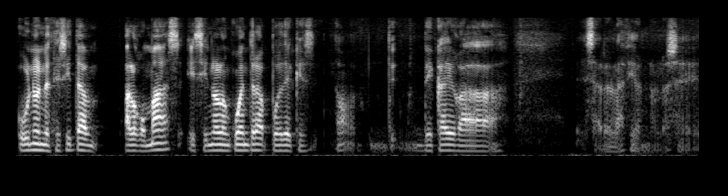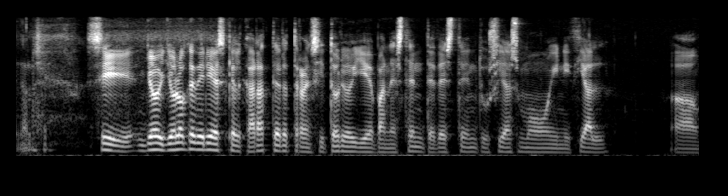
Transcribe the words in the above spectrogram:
uno necesita algo más y si no lo encuentra puede que no, decaiga esa relación, no lo sé, no lo sé. Sí, yo, yo lo que diría es que el carácter transitorio y evanescente de este entusiasmo inicial ah,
